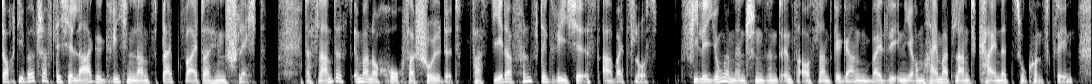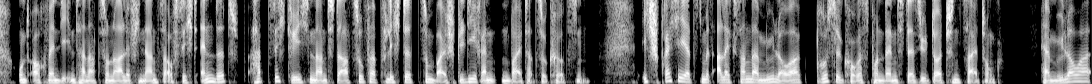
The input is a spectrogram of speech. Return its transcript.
Doch die wirtschaftliche Lage Griechenlands bleibt weiterhin schlecht. Das Land ist immer noch hoch verschuldet. Fast jeder fünfte Grieche ist arbeitslos. Viele junge Menschen sind ins Ausland gegangen, weil sie in ihrem Heimatland keine Zukunft sehen. Und auch wenn die internationale Finanzaufsicht endet, hat sich Griechenland dazu verpflichtet, zum Beispiel die Renten weiter zu kürzen. Ich spreche jetzt mit Alexander Mühlauer, Brüssel-Korrespondent der Süddeutschen Zeitung. Herr Mühlauer,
